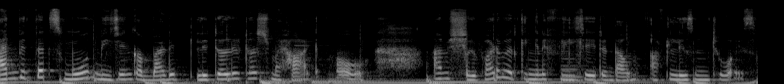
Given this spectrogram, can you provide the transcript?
ആൻഡ് വിത്ത് ദറ്റ് സ്മൂത്ത് ബീജിങ് compared it literally touch my heart oh I'm ഒരുപാട് പേർക്ക് ഇങ്ങനെ ഫീൽ ചെയ്തിട്ടുണ്ടാവും after listening to voice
